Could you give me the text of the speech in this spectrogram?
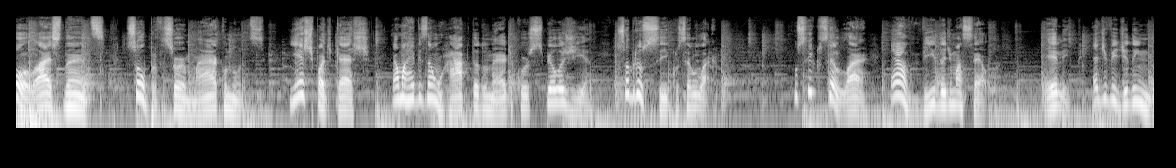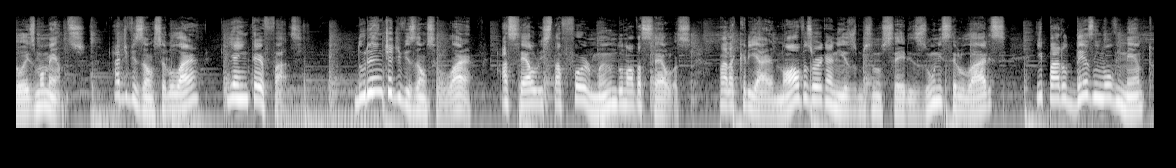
Olá, estudantes! Sou o professor Marco Nunes e este podcast é uma revisão rápida do Nerd Cursos Biologia sobre o ciclo celular. O ciclo celular é a vida de uma célula. Ele é dividido em dois momentos: a divisão celular e a interfase. Durante a divisão celular, a célula está formando novas células para criar novos organismos nos seres unicelulares e para o desenvolvimento,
